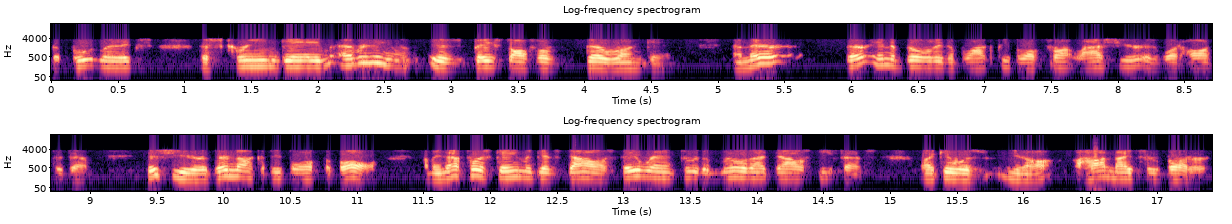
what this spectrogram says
the bootlegs, the screen game, everything is based off of their run game. And their their inability to block people up front last year is what haunted them. This year, they're knocking people off the ball. I mean, that first game against Dallas, they ran through the middle of that Dallas defense like it was, you know, a hot knife through butter.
